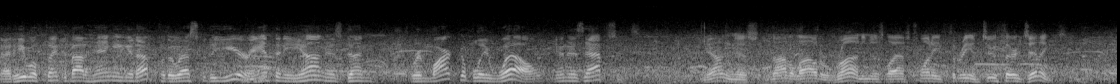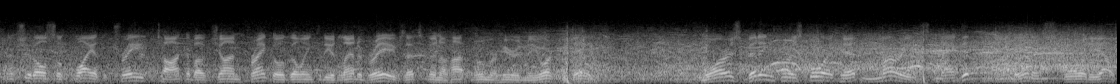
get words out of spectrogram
that he will think about hanging it up for the rest of the year. Anthony Young has done remarkably well in his absence. Young is not allowed to run in his last 23 and two-thirds innings. That should also quiet the trade talk about John Franco going to the Atlanta Braves. That's been a hot rumor here in New York for days. Morris bidding for his fourth hit. Murray snagged it and Innis for the out.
